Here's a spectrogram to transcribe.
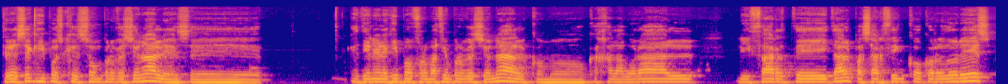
tres equipos que son profesionales, eh, que tienen equipo de formación profesional como Caja Laboral, Lizarte y tal, pasar cinco corredores,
